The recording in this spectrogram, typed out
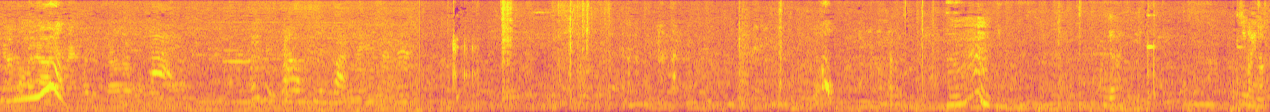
ไม่ถึงจะเอาคืนก่อนไหมนนั้นอะมเดี๋ยวกี่เนาะ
